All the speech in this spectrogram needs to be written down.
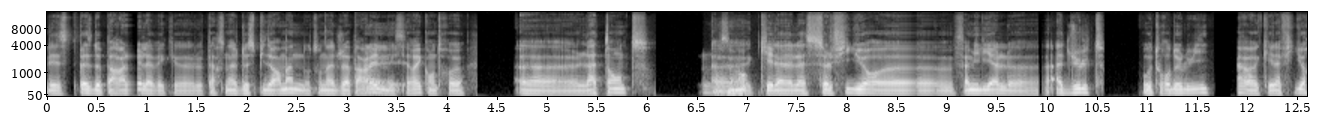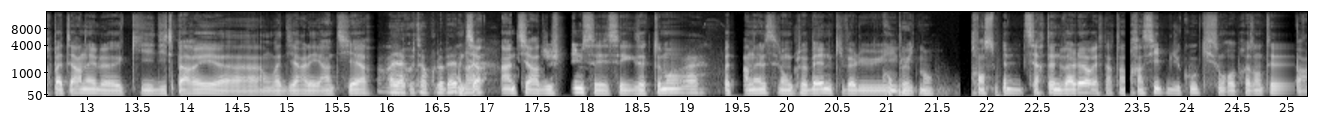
les espèces de parallèles avec euh, le personnage de Spider-Man dont on a déjà parlé, Ouais. mais c'est vrai qu'entre euh, la tante, euh, qui est la, la seule figure euh, familiale euh, adulte autour de lui, euh, qui est la figure paternelle euh, qui disparaît, à, on va dire, allez, un tiers, Ah, il y a un côté Uncle Ben. un tiers, un tiers du film, c'est, exactement ouais. Ouais. paternel, c'est l'oncle Ben qui va lui, transmettre certaines valeurs et certains principes du coup qui sont représentés par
